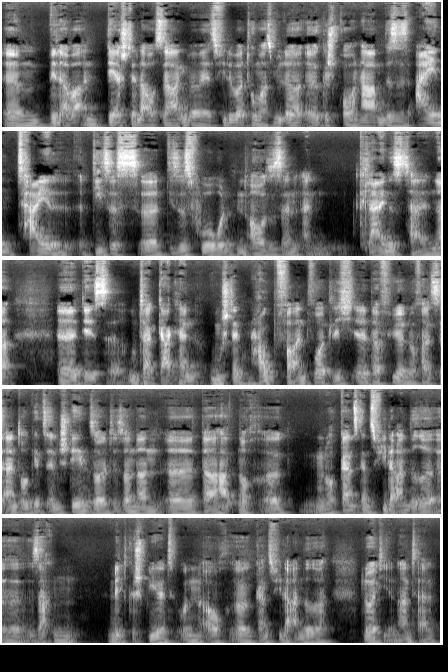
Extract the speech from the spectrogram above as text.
Ähm, will aber an der Stelle auch sagen, weil wir jetzt viel über Thomas Müller äh, gesprochen haben, das ist ein Teil dieses, äh, dieses Vorrundenauses, ein, ein kleines Teil. Ne? Äh, der ist äh, unter gar keinen Umständen hauptverantwortlich äh, dafür, nur falls der Eindruck jetzt entstehen sollte, sondern äh, da hat noch, äh, noch ganz, ganz viele andere äh, Sachen mitgespielt und auch äh, ganz viele andere Leute ihren Anteil.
